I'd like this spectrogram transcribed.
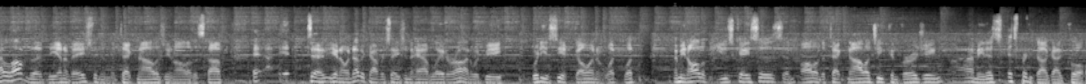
I love the, the innovation and the technology and all of the stuff. It, it, you know, another conversation to have later on would be where do you see it going and what, what I mean, all of the use cases and all of the technology converging. I mean, it's it's pretty doggone cool.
